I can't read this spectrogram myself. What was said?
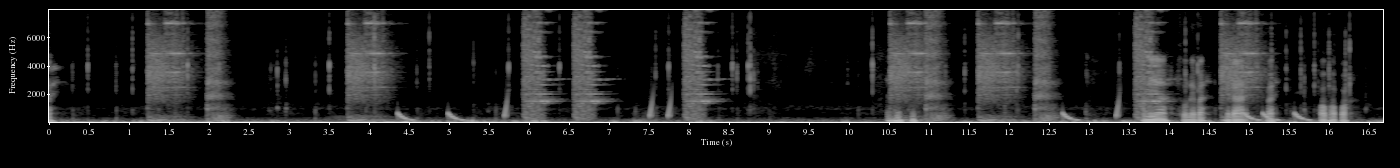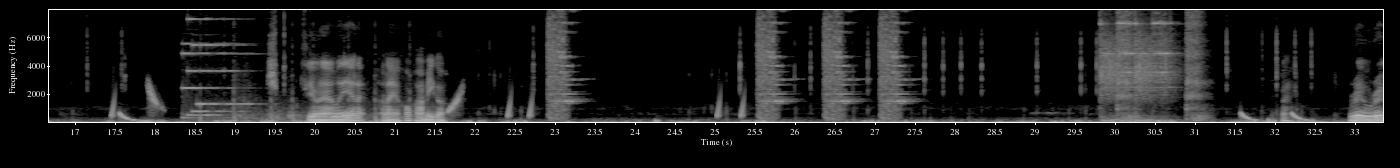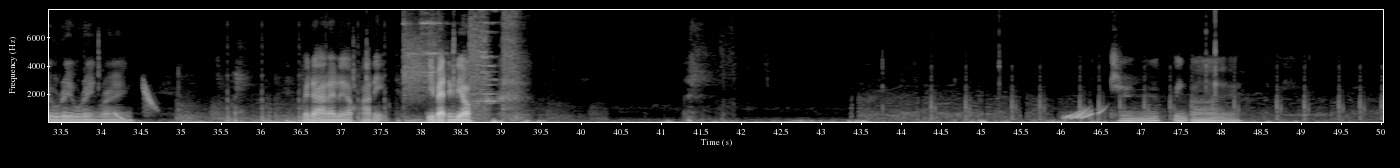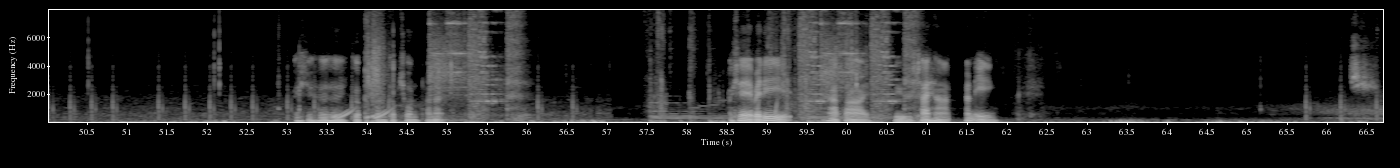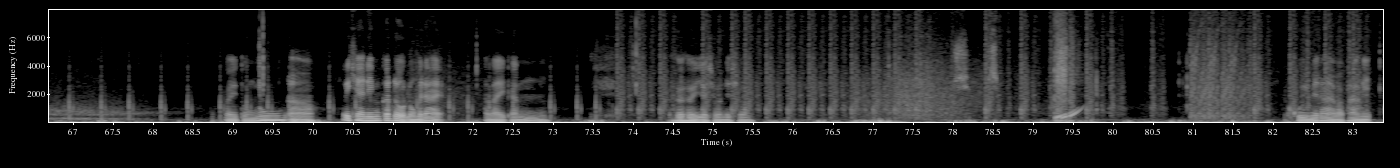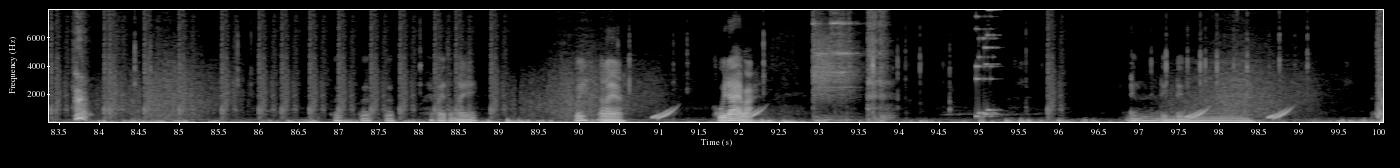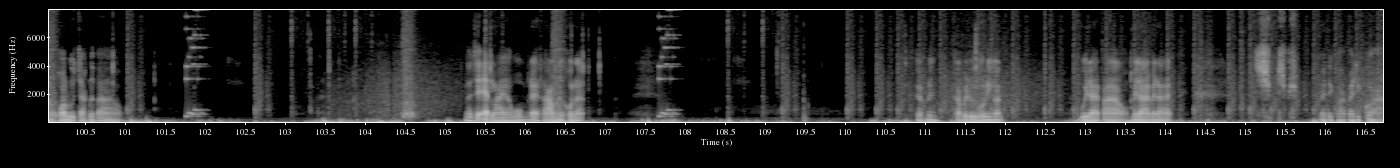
อันนี้ส่งได้ปะไม่ได้ ไป พอพอพอเสียเวลามาเยอะแล้วอะไรข้อความอีกเหรอไปเร็วเร็วเร็วเร่งแรงไม่ได้อะไรเลยครับพาร์ทนี้ตีแบตอย่างเดียว ชึบ วิ่งไปเฮ้ยเฮ้ยเกือบชนเกือบชนแล้วน่ะโอเค ไปที่หาดทรายหรือชายหาดนั่นเองไปตรงนู้นอ้าวเฮ้ยแค่นี้มันกระโดดลงไม่ได้ อะไรกัน เฮ้ยเฮ้ยอย่าชนอย่าชน คุยไม่ได้ว่ะภาคนี้เอ๊บเอ๊บเอ๊บให้ไปตรงไหน เฮ้ย อะไรอะ คุยได้ปะดึงดึงดึงทำความรู้จักหรือเปล่า น่าจะแอดไลน์ครับผม ได้สามหนึ่งคนแล้วแป๊บหนึงกลับไปดูพวกนี้ก่อน คุยได้เปล่า ไม่ได้ไม่ได้ ไปดีกว่าไปดีกว่า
